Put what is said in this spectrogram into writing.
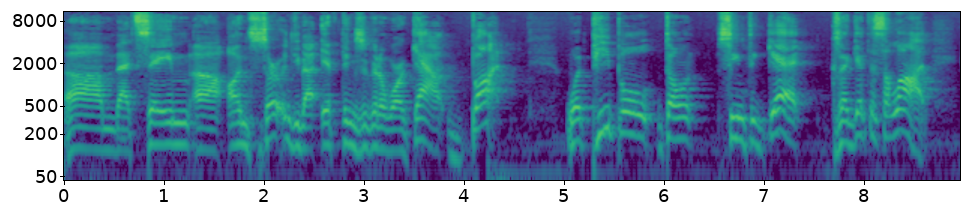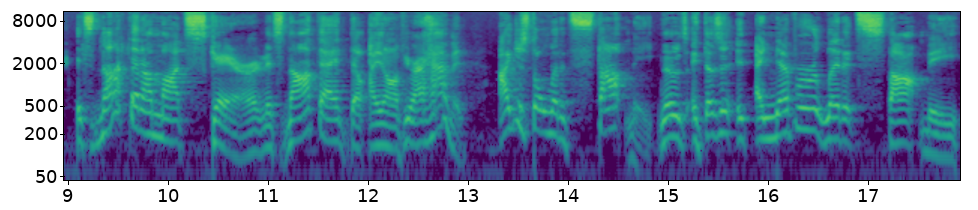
um, that same uh, uncertainty about if things are going to work out. But what people don't seem to get, because I get this a lot, it's not that I'm not scared, it's not that I don't fear. I have it. I just don't let it stop me. In words, it doesn't. It, I never let it stop me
